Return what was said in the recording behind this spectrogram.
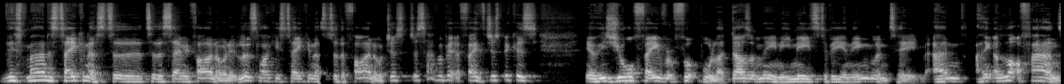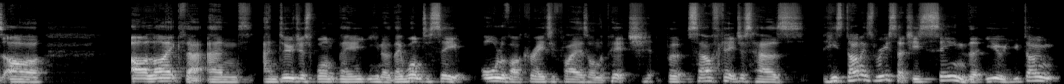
this man has taken us to to the semi final, and it looks like he's taken us to the final. Just just have a bit of faith. Just because you know he's your favourite footballer doesn't mean he needs to be in the England team. And I think a lot of fans are are like that and and do just want they you know they want to see all of our creative players on the pitch but southgate just has he's done his research he's seen that you you don't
